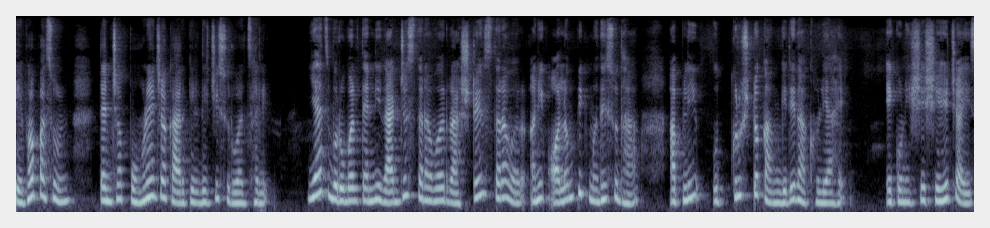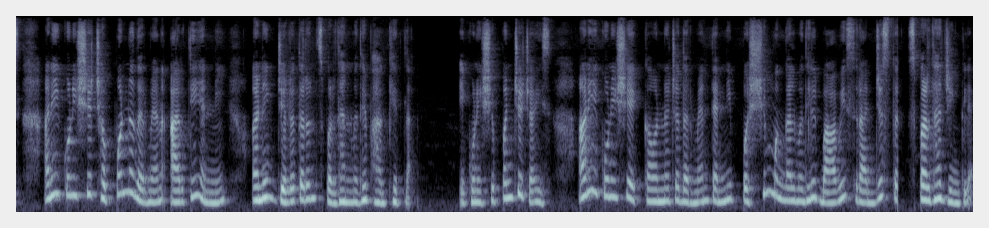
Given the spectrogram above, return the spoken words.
तेव्हापासून त्यांच्या पोहण्याच्या कारकिर्दीची सुरुवात झाली. याचबरोबर त्यांनी राज्यस्तरावर राष्ट्रीय स्तरावर आणि ऑलिम्पिकमध्ये सुद्धा आपली उत्कृष्ट कामगिरी दाखवली आहे. एकोणीसशे शेहेचाळीस आणि एकोणीसशे छप्पन्न दरम्यान आरती यांनी अनेक जलतरण स्पर्धांमध्ये भाग घेतला. एकोणीसशे पंचेचाळीस आणि एकोणीसशे एक्कावन्नच्या दरम्यान त्यांनी पश्चिम बंगालमधील बावीस राज्यस्तर स्पर्धा जिंकल्या.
